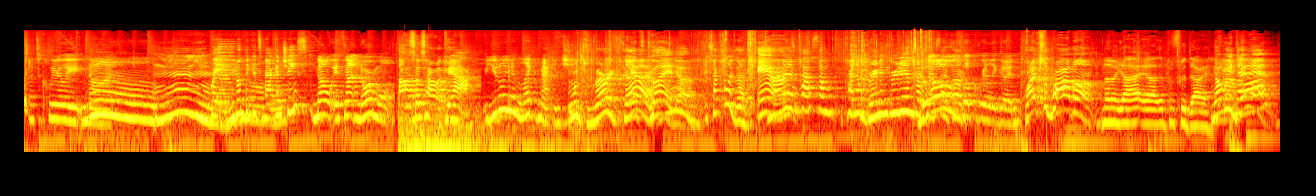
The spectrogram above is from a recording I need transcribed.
That's clearly not. Mm. Wait, you don't think it's mac and cheese? No, it's not normal. Uh, this is how it came. Yeah. You don't even like mac and cheese. It's very good. It's good. Mm. It's actually good. And- it has some kind of green ingredients. that taste Those like look really good. What's the problem? No, no, yeah, yeah, uh, the food dye. No, we didn't.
